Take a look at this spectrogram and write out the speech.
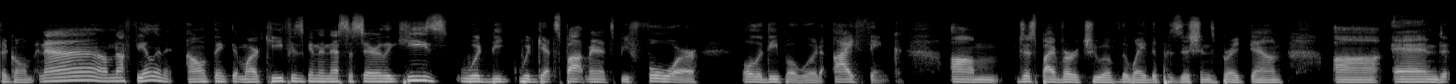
They're going. Nah, I'm not feeling it. I don't think that Markieff is going to necessarily. He's would be would get spot minutes before Oladipo would. I think um, just by virtue of the way the positions break down. Uh, and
